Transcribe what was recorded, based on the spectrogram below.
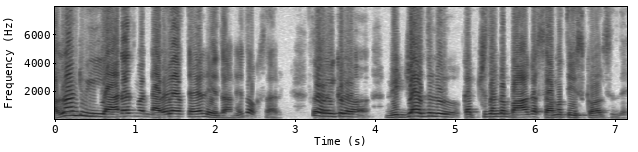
అలాంటివి ఈ ఏడాది మరి నెరవేరుతాయా లేదా అనేది ఒకసారి. సో ఇక్కడ విద్యార్థులు ఖచ్చితంగా బాగా శ్రమ తీసుకోవాల్సిందే.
